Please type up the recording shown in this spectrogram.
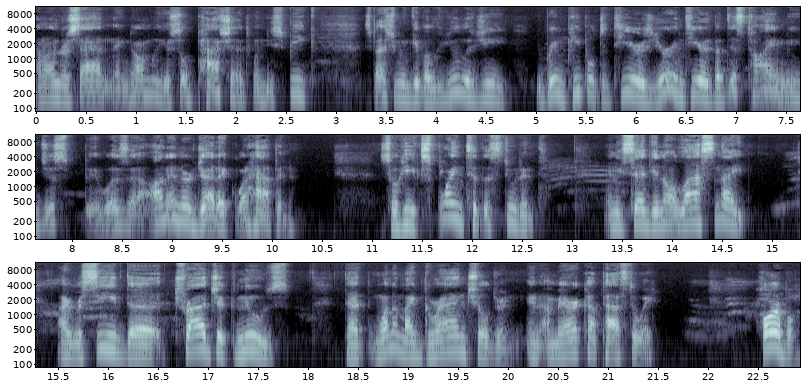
I don't understand. Like, normally you're so passionate when you speak, especially when you give a eulogy. You bring people to tears. You're in tears, but this time you just, it was uh, unenergetic. What happened? So he explained to the student, and he said, You know, last night I received a tragic news that one of my grandchildren in America passed away. Horrible.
